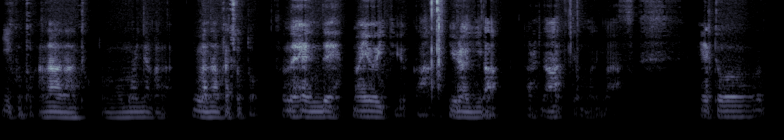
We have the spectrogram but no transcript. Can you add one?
いいことかななんてことも思いながら、今なんかちょっとその辺で迷いというか揺らぎがあるなって思います。えっ、と、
